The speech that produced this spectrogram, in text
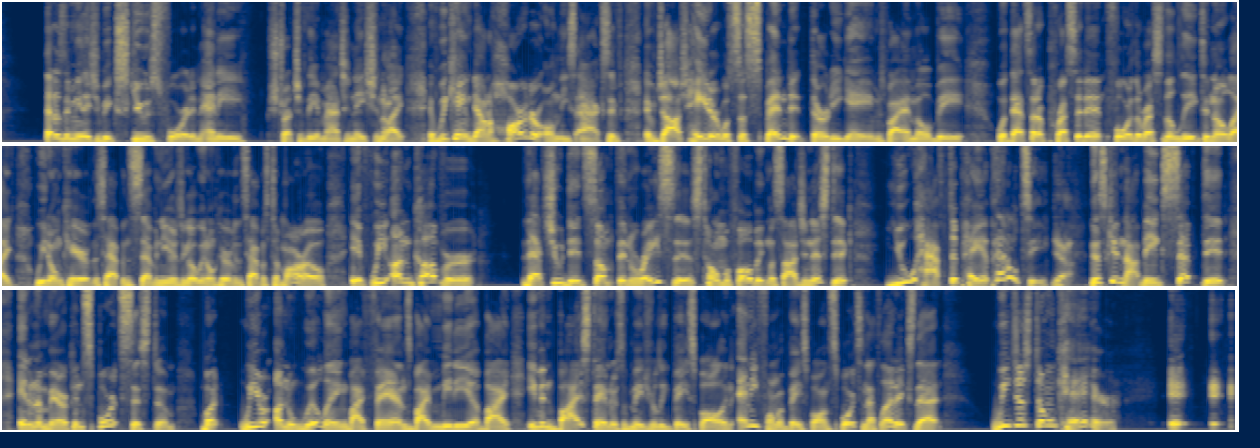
That doesn't mean they should be excused for it in any stretch of the imagination. Like if we came down harder on these acts, if if Josh Hader was suspended 30 games by MLB, would that set a precedent for the rest of the league to know like we don't care if this happened 7 years ago, we don't care if this happens tomorrow if we uncover that you did something racist, homophobic, misogynistic, you have to pay a penalty. Yeah. This cannot be accepted in an American sports system. But we are unwilling by fans, by media, by even bystanders of Major League Baseball and any form of baseball and sports and athletics that we just don't care. it, it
